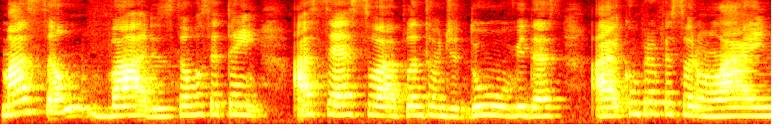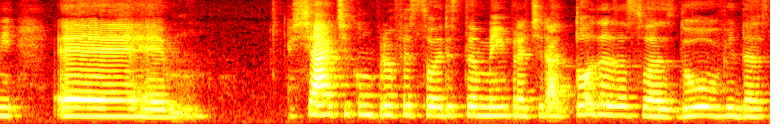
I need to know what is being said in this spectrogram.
mas são vários. Então você tem acesso a plantão de dúvidas, a, com professor online, é, chat com professores também para tirar todas as suas dúvidas,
